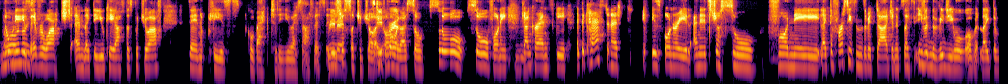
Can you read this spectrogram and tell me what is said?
nobody nice. has ever watched and like the UK Office put you off, then please go back to the US Office. It is Really? just such a joy. Steve oh Carell. my gosh, so so so funny. John Krasinski, like the cast in it is unreal, and it's just so funny. Like the first season's a bit dodgy, and it's like even the video of it, like the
